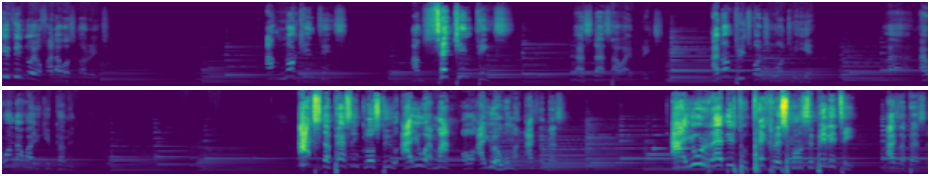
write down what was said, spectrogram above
even though your father was not rich. I'm knocking things. I'm shaking things. That's that's how I preach. I don't preach what you want to hear. I wonder why you keep coming. Ask the person close to you, are you a man or are you a woman? Ask the person. Are you ready to take responsibility? Ask the person.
